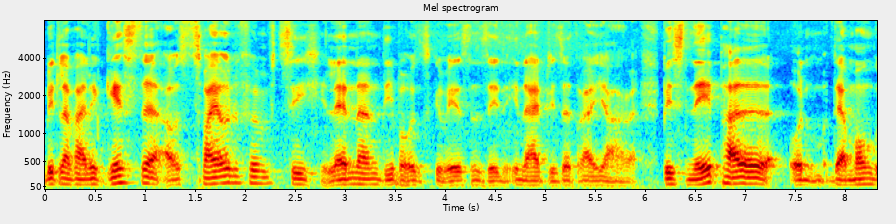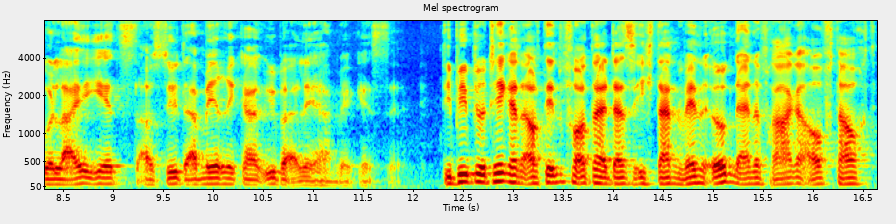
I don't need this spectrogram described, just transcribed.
mittlerweile Gäste aus 52 Ländern, die bei uns gewesen sind innerhalb dieser drei Jahre. Bis Nepal und der Mongolei jetzt, aus Südamerika, überall haben wir Gäste. Die Bibliothek hat auch den Vorteil, dass ich dann, wenn irgendeine Frage auftaucht,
